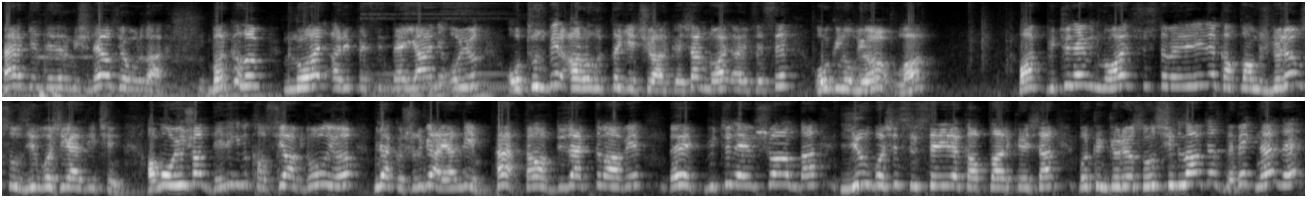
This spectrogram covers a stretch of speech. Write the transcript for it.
Herkes delirmiş. Ne yazıyor burada? Bakalım Noel arifesinde yani oyun 31 Aralık'ta geçiyor arkadaşlar. Noel arifesi o gün oluyor. Lan Bak bütün ev Noel süslemeleriyle kaplanmış görüyor musunuz yılbaşı geldiği için. Ama oyun şu an deli gibi kasıyor abi ne oluyor? Bir dakika şunu bir ayarlayayım. Heh tamam düzelttim abi. Evet bütün ev şu anda yılbaşı süsleriyle kaplı arkadaşlar. Bakın görüyorsunuz. Şimdi ne yapacağız? Bebek nerede?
